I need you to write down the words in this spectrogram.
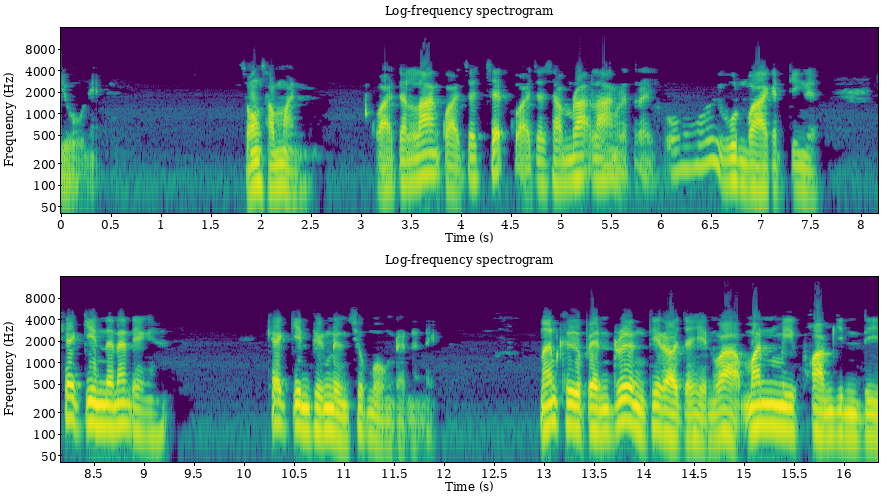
อยู่เนี่ยสองสามวันกว่าจะล้างกว่าจะเช็ดกว่าจะชำระล้างอะไรโอ้ยวุ่นวายกันจริงเลยแค่กินแต่นั้นเองแค่กินเพียงหนึ่งชั่วโมงแต่นั้นเอง นั่นคือเป็นเรื่องที่เราจะเห็นว่ามันมีความยินดี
